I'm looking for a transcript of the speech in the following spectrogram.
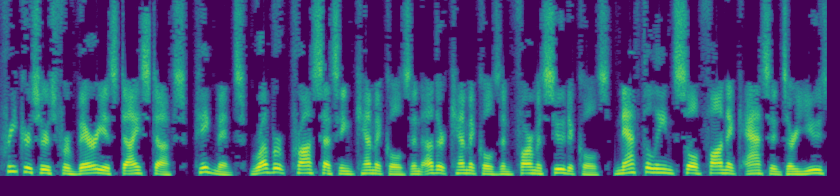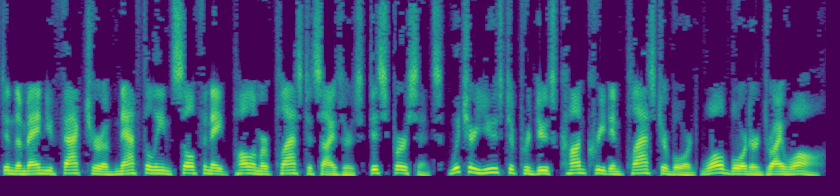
precursors for various dyestuffs, pigments, rubber processing chemicals and other chemicals and pharmaceuticals. Naphthalene sulfonic acids are used in the manufacture of naphthalene sulfonate polymer plasticizers, dispersants, which are used to produce concrete and plasterboard, wallboard or drywall.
